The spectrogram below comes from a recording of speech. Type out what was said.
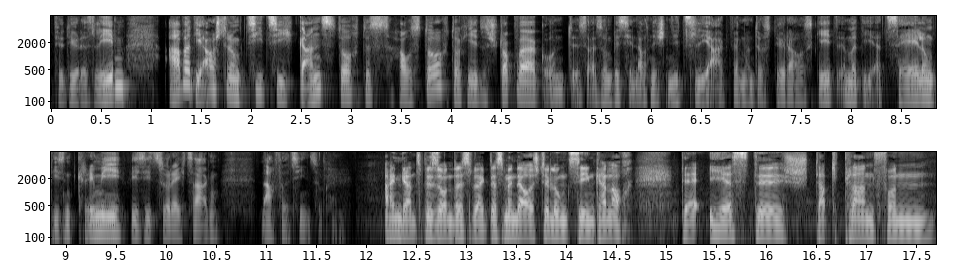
für Dürers Leben. Aber die Ausstellung zieht sich ganz durch das Haus durch, durch jedes Stockwerk und ist also ein bisschen auch eine Schnitzeljagd, wenn man durchs Dürerhaus geht, immer die Erzählung, diesen Krimi, wie Sie zu Recht sagen, nachvollziehen zu können. Ein ganz besonderes Werk, das man in der Ausstellung sehen kann. Auch der erste Stadtplan von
